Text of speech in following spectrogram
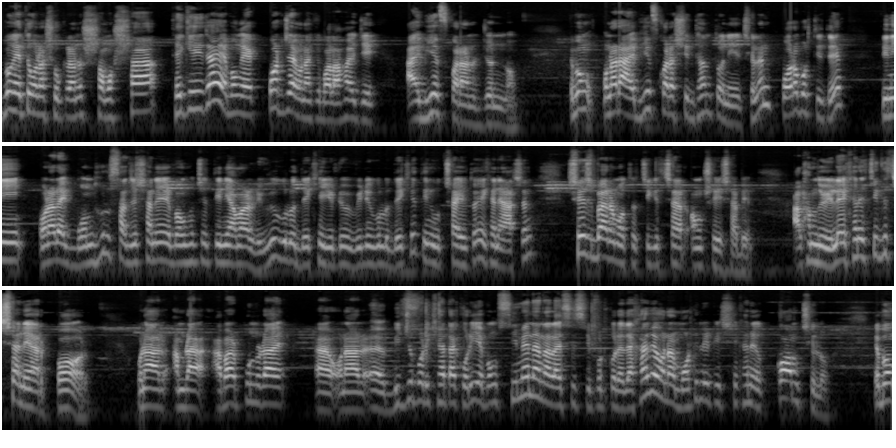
এবং এতে ওনার শুক্রাণুর সমস্যা থেকেই যায় এবং এক পর্যায়ে ওনাকে বলা হয় যে আইভিএফ করানোর জন্য। এবং ওনারা আইভিএফ করার সিদ্ধান্ত নিয়েছিলেন, পরবর্তীতে তিনি ওনার এক বন্ধুর সাজেশনে এবং হচ্ছে তিনি আমার রিভিউগুলো দেখে ইউটিউব ভিডিওগুলো দেখে তিনি উৎসাহিত এখানে আসেন শেষবারের মতো চিকিৎসার অংশ হিসাবে। আলহামদুলিল্লাহ, এখানে চিকিৎসা নেওয়ার পর ওনার আমরা আবার পুনরায় ওনার বীর্য পরীক্ষাটা করি এবং সিমেন অ্যানালাইসিস রিপোর্ট করে দেখা যায় ওনার মর্টিলিটি সেখানে কম ছিল এবং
